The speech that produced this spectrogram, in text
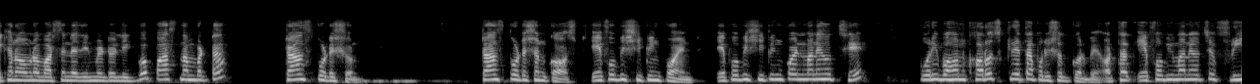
এখানেও আমরা মার্চেন্ডাইজ ইনভেন্টরি লিখব। পাঁচ নাম্বারটা transportation transportation cost FOB shipping point FOB shipping point মানে হচ্ছে পরিবহন খরচ ক্রেতা পরিশোধ করবে। অর্থাৎ এফওবি মানে হচ্ছে ফ্রি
